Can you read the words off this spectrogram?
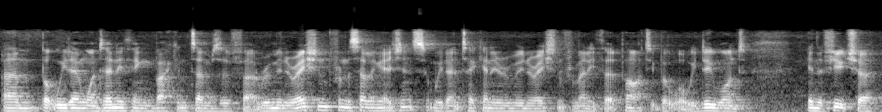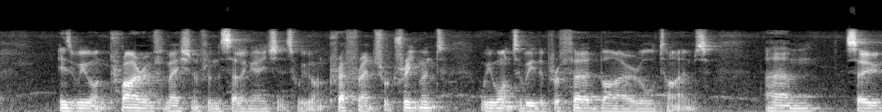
but we don't want anything back in terms of uh, remuneration from the selling agents, and we don't take any remuneration from any third party. But what we do want in the future is we want prior information from the selling agents, we want preferential treatment, we want to be the preferred buyer at all times. Um, so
